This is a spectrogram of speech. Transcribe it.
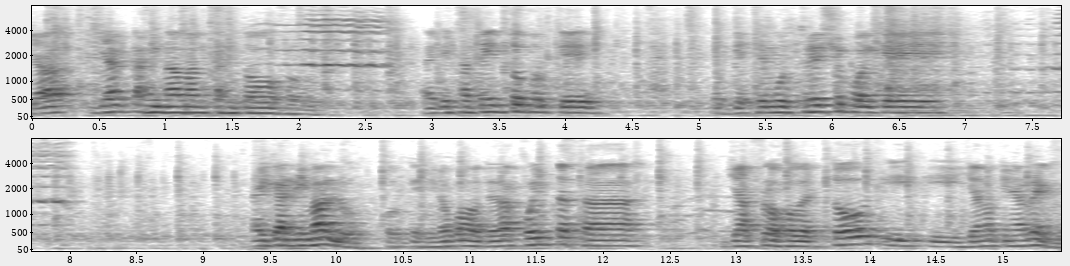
Ya, ya casi maman casi todos solos. Hay que estar atento porque el que esté muy estrecho, pues hay que hay que arrimarlo, porque si no cuando te das cuenta está ya flojo del todo y, ya no tiene arreglo,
